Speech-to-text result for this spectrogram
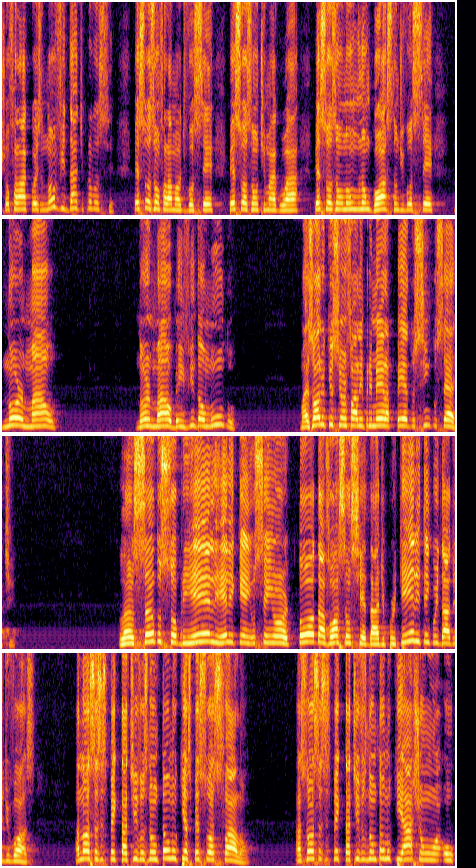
Deixa eu falar uma coisa, novidade para você. Pessoas vão falar mal de você, pessoas vão te magoar, pessoas vão, não, não gostam de você. Normal. Normal, bem-vindo ao mundo. Mas olha o que o Senhor fala em 1 Pedro 5,7. Lançando sobre ele, ele quem? O Senhor, toda a vossa ansiedade, porque ele tem cuidado de vós. As nossas expectativas não estão no que as pessoas falam. As nossas expectativas não estão no que acham ou, ou,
